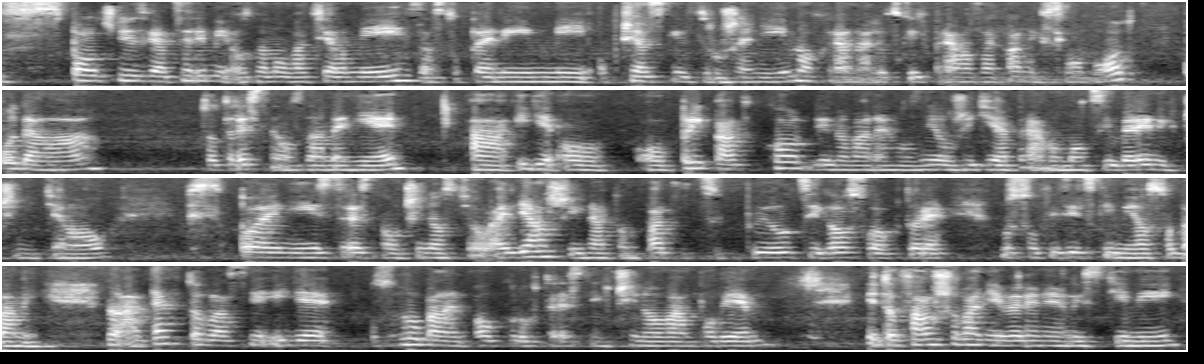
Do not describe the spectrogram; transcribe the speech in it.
spoločne s viacerými oznamovateľmi, zastúpenými občianským združením ochrana ľudských práv a základných slobod, podala to trestné oznámenie a ide o, o prípad koordinovaného zneužitia právomoci verejných činiteľov v spojení s trestnou činnosťou aj ďalších na tom participujúcich osôb, ktoré sú fyzickými osobami. No a takto vlastne ide zhruba len okruh trestných činov, vám poviem. Je to falšovanie verejnej listiny,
